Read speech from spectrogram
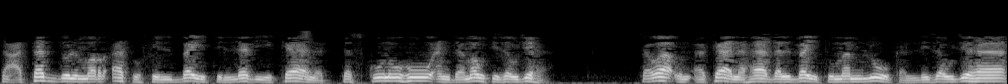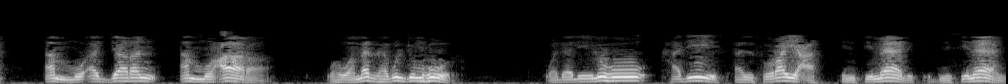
تعتد المرأة في البيت الذي كانت تسكنه عند موت زوجها. سواء أكان هذا البيت مملوكا لزوجها أم مؤجرا أم معارا وهو مذهب الجمهور. ودليله حديث الفريعة بنت مالك بن سنان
